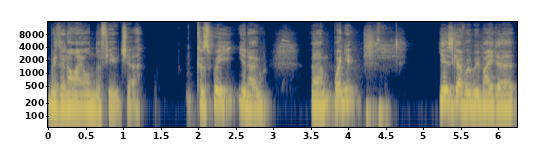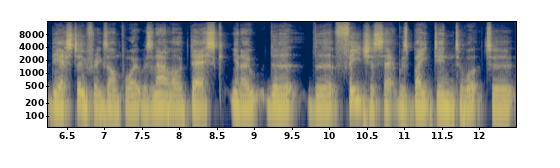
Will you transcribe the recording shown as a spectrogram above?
with an eye on the future, because we, you know, um, when you years ago when we made a, the S2, for example, it was an analog desk. You know, the the feature set was baked into what to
